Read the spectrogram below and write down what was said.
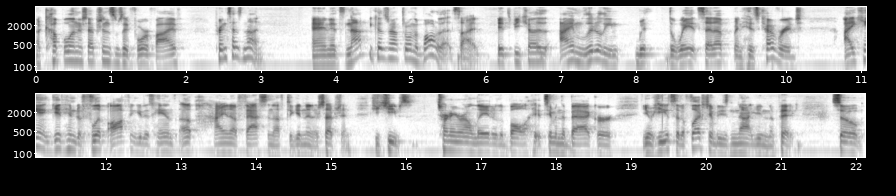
a couple interceptions, say four or five. Prince has none. And it's not because they're not throwing the ball to that side. It's because I'm literally, with the way it's set up and his coverage, I can't get him to flip off and get his hands up high enough, fast enough to get an interception. He keeps turning around late, or the ball hits him in the back, or you know he gets a deflection, but he's not getting the pick. So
